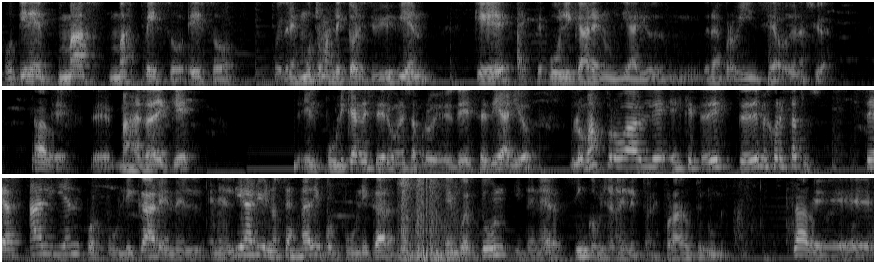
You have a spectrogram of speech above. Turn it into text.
o tiene más, más peso eso, porque tenés mucho más lectores si vivís bien, que este, publicar en un diario de, una provincia o de una ciudad. Claro. Este, más allá de que el publicar en ese diario, esa, de ese diario, lo más probable es que te dé te dé mejor estatus seas alguien por publicar en el, en el diario y no seas nadie por publicar en Webtoon y tener 5 millones de lectores, por dar un número. Claro. Eh,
